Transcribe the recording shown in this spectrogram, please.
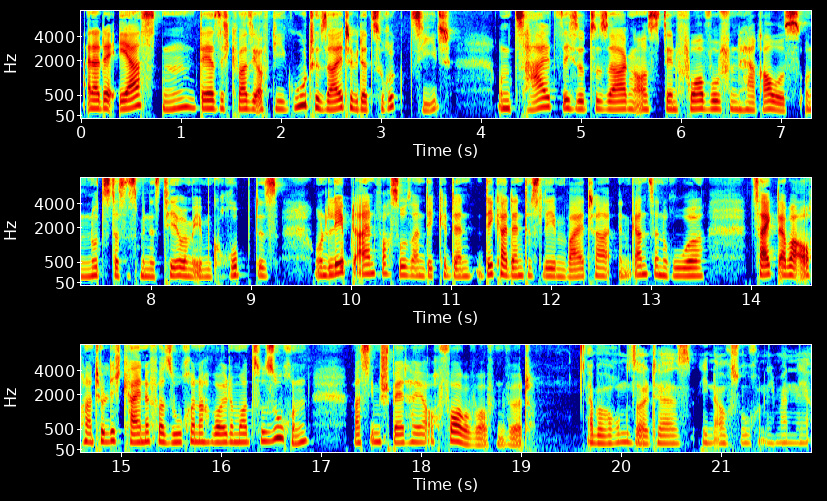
einer der ersten, der sich quasi auf die gute Seite wieder zurückzieht und zahlt sich sozusagen aus den Vorwürfen heraus und nutzt, dass das Ministerium eben korrupt ist und lebt einfach so sein dekadent, dekadentes Leben weiter, in, ganz in Ruhe, zeigt aber auch natürlich keine Versuche nach Voldemort zu suchen, was ihm später ja auch vorgeworfen wird. Aber warum sollte er es ihn auch suchen? Ich meine, ja,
